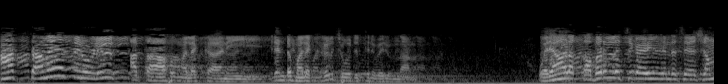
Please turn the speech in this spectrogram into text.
ആ സമയത്തിനുള്ളിൽ അത്താഹു മലക്കാനി രണ്ട് മലക്കുകൾ ചോദ്യത്തിന് വരും എന്നാണ് ഒരാളെ കബറിൽ വെച്ച് കഴിഞ്ഞതിന് ശേഷം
